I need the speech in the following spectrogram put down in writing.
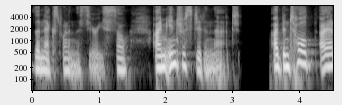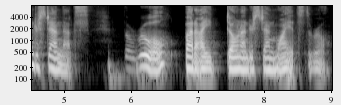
the next one in the series. So I'm interested in that. I've been told, I understand that's the rule, but I don't understand why it's the rule.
